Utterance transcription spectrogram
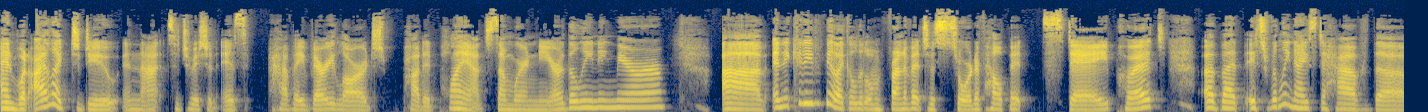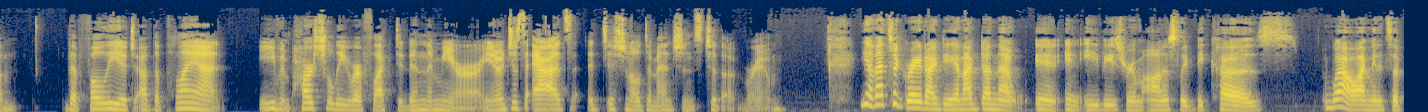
And what I like to do in that situation is have a very large potted plant somewhere near the leaning mirror. Um, and it could even be like a little in front of it to sort of help it stay put. Uh, but it's really nice to have the the foliage of the plant even partially reflected in the mirror. You know, it just adds additional dimensions to the room. Yeah, that's a great idea, and I've done that in, in Evie's room, honestly, because well, I mean, it's a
